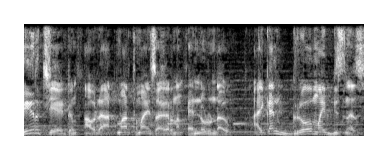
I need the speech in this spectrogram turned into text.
തീർച്ചയായിട്ടും അവരുടെ ആത്മാർത്ഥമായ സഹകരണം എന്നോടുണ്ടാകും. I can grow my business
